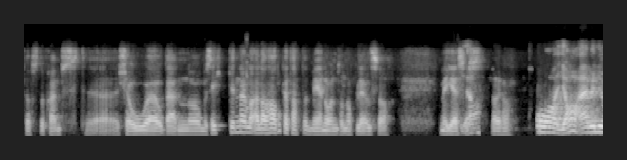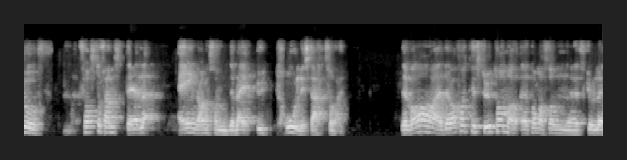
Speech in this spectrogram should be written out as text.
først og fremst eh, showet og band og musikken, eller, eller har dere tatt med noen sånne opplevelser med Jesus? Ja. Dere har? Og ja, jeg vil jo først og fremst dele en gang som det ble utrolig sterkt for meg. Det var, det var faktisk du, Thomas, eh, Thomas, som skulle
